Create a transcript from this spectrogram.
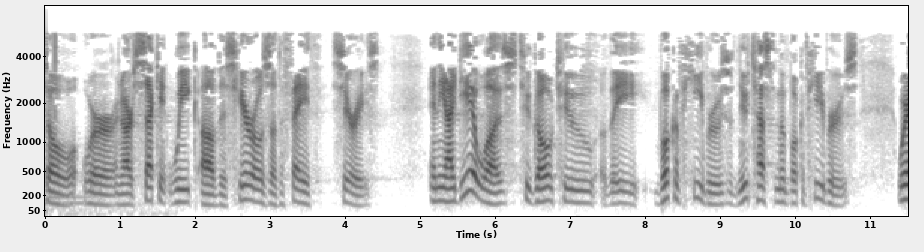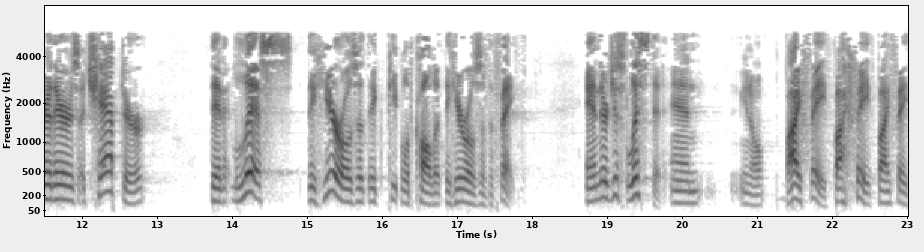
So we're in our second week of this Heroes of the Faith series. And the idea was to go to the book of Hebrews, the New Testament book of Hebrews, where there's a chapter that lists the heroes that the people have called it the heroes of the faith. And they're just listed and, you know, by faith, by faith, by faith.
